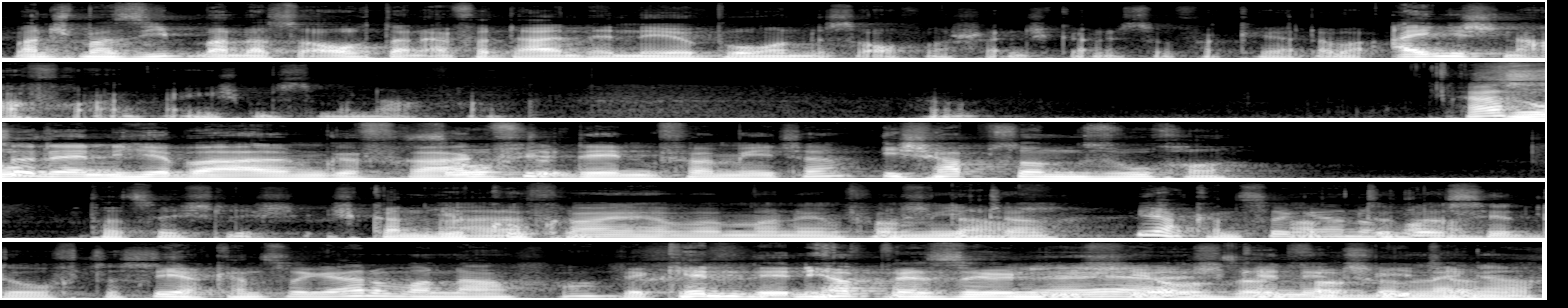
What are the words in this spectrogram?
Manchmal sieht man das auch, dann einfach da in der Nähe bohren, ist auch wahrscheinlich gar nicht so verkehrt. Aber eigentlich nachfragen, eigentlich müsste man nachfragen. Hast So- du denn hier bei allem gefragt, so viel- den Vermieter? Ich habe so einen Sucher. tatsächlich. Ich kann hier Ah, gucken. frage ich aber mal den. Vermieter, Ja, kannst du gerne du machen. das hier durftest. ja, kannst du gerne mal nachfragen. Wir kennen den ja persönlich Ja, ja, hier, ich unseren den schon Vermieter. länger.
